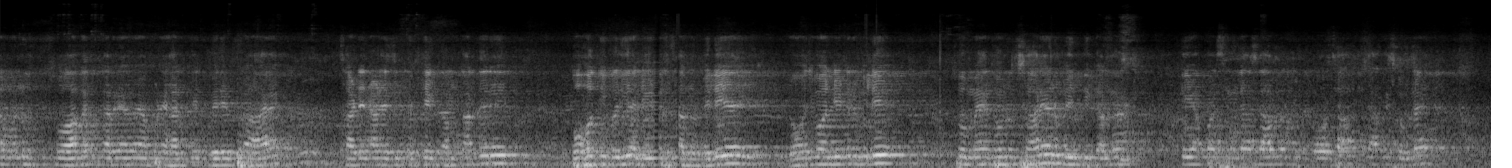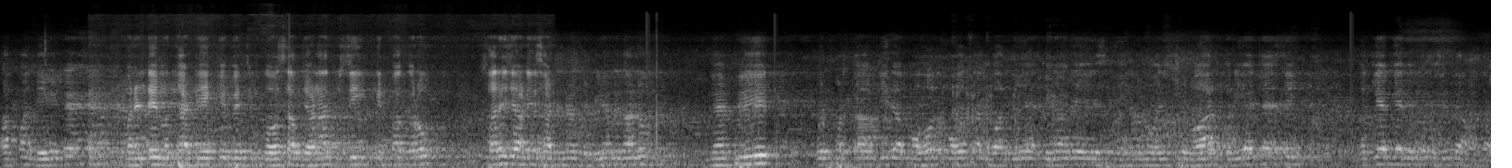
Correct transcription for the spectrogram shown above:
ਮੈਨੂੰ ਸਵਾਗਤ ਕਰ ਰਿਹਾ ਮੈਂ ਆਪਣੇ ਹਲਕੇ 'ਚ ਮੇਰੇ ਭਰਾ ਹੈ। ਸਾਡੇ ਨਾਲ ਅਸੀਂ ਇਕੱਠੇ ਕੰਮ ਕਰਦੇ ਰਹੇ। ਬਹੁਤ ਹੀ ਵਧੀਆ ਲੀਡਰ ਸਾਨੂੰ ਮਿਲੇ ਹੈ। ਨੌਜਵਾਨ ਲੀਡਰ ਮਿਲੇ। ਸੋ ਮੈਂ ਤੁਹਾਨੂੰ ਸਾਰਿਆਂ ਨੂੰ ਬੇਨਤੀ ਕਰਦਾ ਕਿ ਆਪਾਂ ਸਿੰਘਲਾ ਸਾਹਿਬ ਨੂੰ ਚਮਕੌਰ ਸਾਹਿਬ ਜਾ ਕੇ ਸੁਣਨਾ ਹੈ। ਆਪਾਂ ਲੇਟ ਹੈ ਮਰੰਡੇ ਮੱਥਾ ਟੇਕ ਕੇ ਫਿਰ ਚਮਕੌਰ ਸਾਹਿਬ ਜਾਣਾ। ਤੁਸੀਂ ਕਿਰਪਾ ਕਰੋ, ਸਾਰੇ ਜਾਣੇ ਸਾਡੇ ਨਾਲ ਗੱਡੀਆਂ ਲਗਾ ਲਓ। ਮੈਂ ਫਿਰ ਗੁਰਪ੍ਰਤਾਪ ਜੀ ਦਾ ਬਹੁਤ ਬਹੁਤ ਧੰਨਵਾਦੀ ਹਾਂ। ਜਿਨ੍ਹਾਂ ਨੇ ਇਸ ਮਹੀਨੇ ਨੂੰ ਅੱਜ ਸ਼ੁਰੂਆਤ ਕਰੀ ਹੈ। ਤੇ ਅਸੀਂ ਅੱਗੇ ਅੱਗੇ ਦੇਖੋ ਤੁਸੀਂ ਧਿਆਨ ਦਾ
